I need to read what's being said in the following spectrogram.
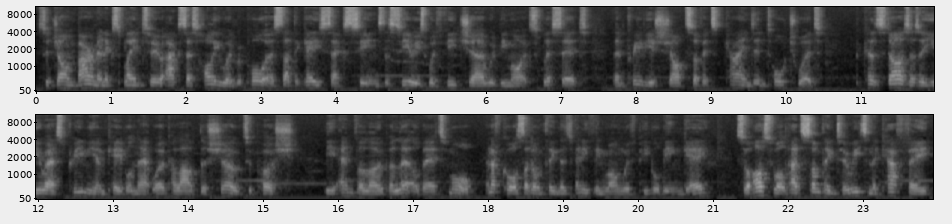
so John Barrowman explained to Access Hollywood reporters that the gay sex scenes the series would feature would be more explicit than previous shots of its kind in Torchwood, because Starz as a US premium cable network allowed the show to push the envelope a little bit more. And of course I don't think there's anything wrong with people being gay. So Oswald had something to eat in the cafe,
